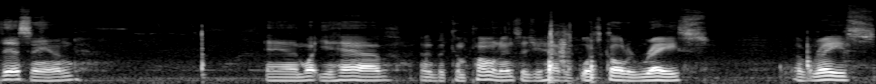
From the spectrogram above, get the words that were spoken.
this end and what you have uh, the components is you have what's called a race. A race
